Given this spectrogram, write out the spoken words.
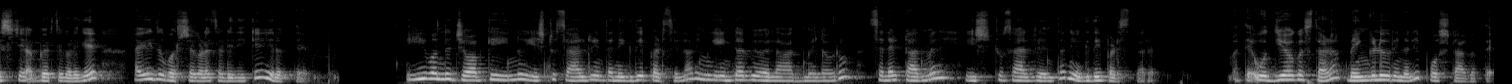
ಎಸ್ ಟಿ ಅಭ್ಯರ್ಥಿಗಳಿಗೆ ಐದು ವರ್ಷಗಳ ಸಡಿಲಿಕೆ ಇರುತ್ತೆ. ಈ ಒಂದು ಜಾಬ್ಗೆ ಇನ್ನೂ ಎಷ್ಟು ಸ್ಯಾಲ್ರಿ ಅಂತ ನಿಗದಿಪಡಿಸಿಲ್ಲ. ನಿಮಗೆ ಇಂಟರ್ವ್ಯೂ ಎಲ್ಲ ಆದಮೇಲೆ ಅವರು ಸೆಲೆಕ್ಟ್ ಆದಮೇಲೆ ಇಷ್ಟು ಸ್ಯಾಲ್ರಿ ಅಂತ ನಿಗದಿಪಡಿಸ್ತಾರೆ. ಮತ್ತು ಉದ್ಯೋಗ ಸ್ಥಳ ಬೆಂಗಳೂರಿನಲ್ಲಿ ಪೋಸ್ಟ್ ಆಗುತ್ತೆ.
